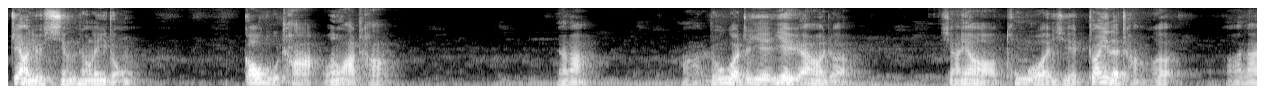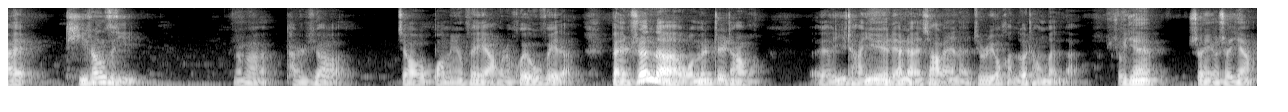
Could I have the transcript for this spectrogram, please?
这样就形成了一种。高度差，文化差，明白吧？啊，如果这些业余爱好者想要通过一些专业的场合啊来提升自己，那么他是需要交报名费呀或者会务费的。本身呢，我们这场呃一场音乐联展下来呢，就是有很多成本的。首先，摄影摄像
